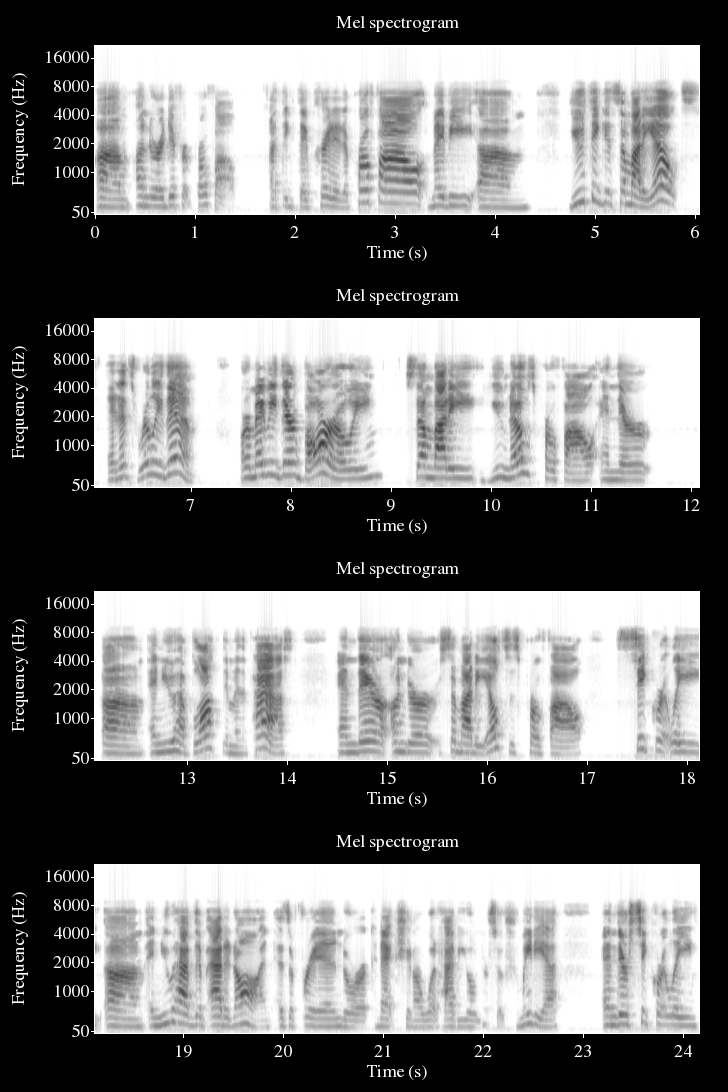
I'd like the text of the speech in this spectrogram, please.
um, under a different profile. I think they've created a profile. Maybe um, you think it's somebody else, and it's really them, or maybe they're borrowing somebody you know's profile, and they're um, and you have blocked them in the past, and they're under somebody else's profile secretly, um, and you have them added on as a friend or a connection or what have you on your social media and they're secretly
